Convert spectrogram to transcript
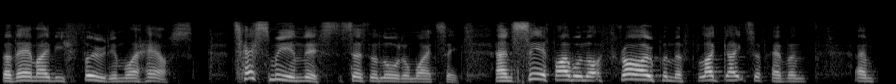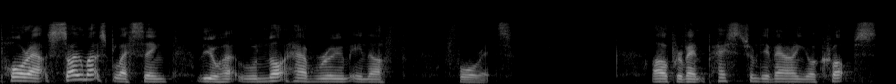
that there may be food in my house. Test me in this, says the Lord Almighty, and see if I will not throw open the floodgates of heaven and pour out so much blessing that you will not have room enough for it. I will prevent pests from devouring your crops,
